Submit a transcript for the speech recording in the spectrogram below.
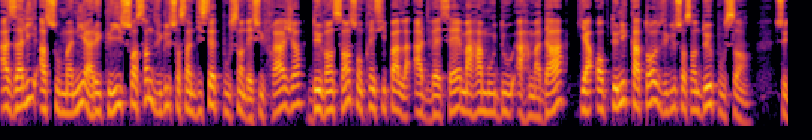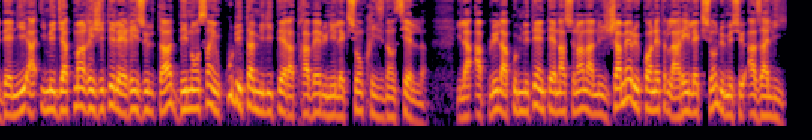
Azali Assoumani a recueilli 60,77% des suffrages, devançant son principal adversaire Mahamoudou Ahmada, qui a obtenu 14,62%. Ce dernier a immédiatement rejeté les résultats, dénonçant un coup d'État militaire à travers une élection présidentielle. Il a appelé la communauté internationale à ne jamais reconnaître la réélection de M. Azali.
